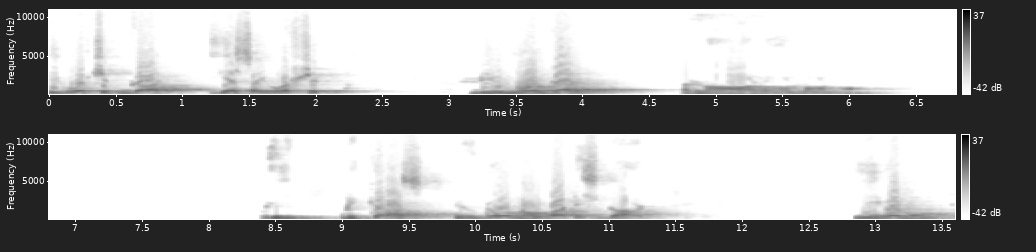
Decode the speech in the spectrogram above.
Do you worship God? Yes, I worship. Do you know God? No, no, no, no. Because you don't know what is God. Even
